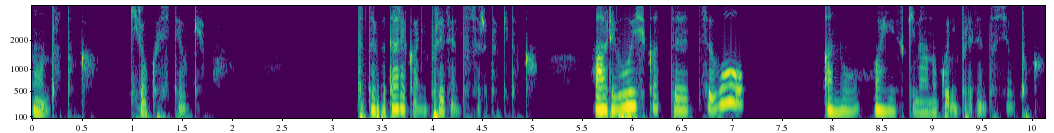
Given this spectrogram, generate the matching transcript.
飲んだとか、記録しておけば。例えば誰かにプレゼントするときとか、あれ美味しかったやつを、あの、ワイン好きなあの子にプレゼントしようとか。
